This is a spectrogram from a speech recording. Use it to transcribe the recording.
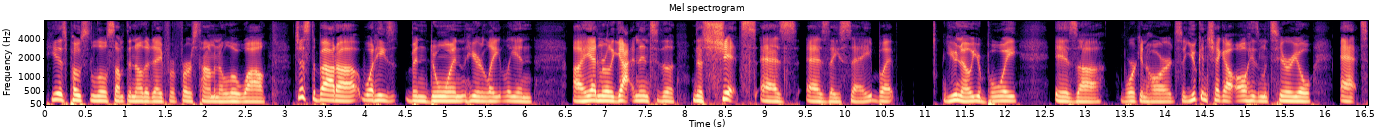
He has posted a little something the other day for the first time in a little while, just about uh, what he's been doing here lately. And uh, he hadn't really gotten into the, the shits, as as they say. But, you know, your boy is uh, working hard. So you can check out all his material at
